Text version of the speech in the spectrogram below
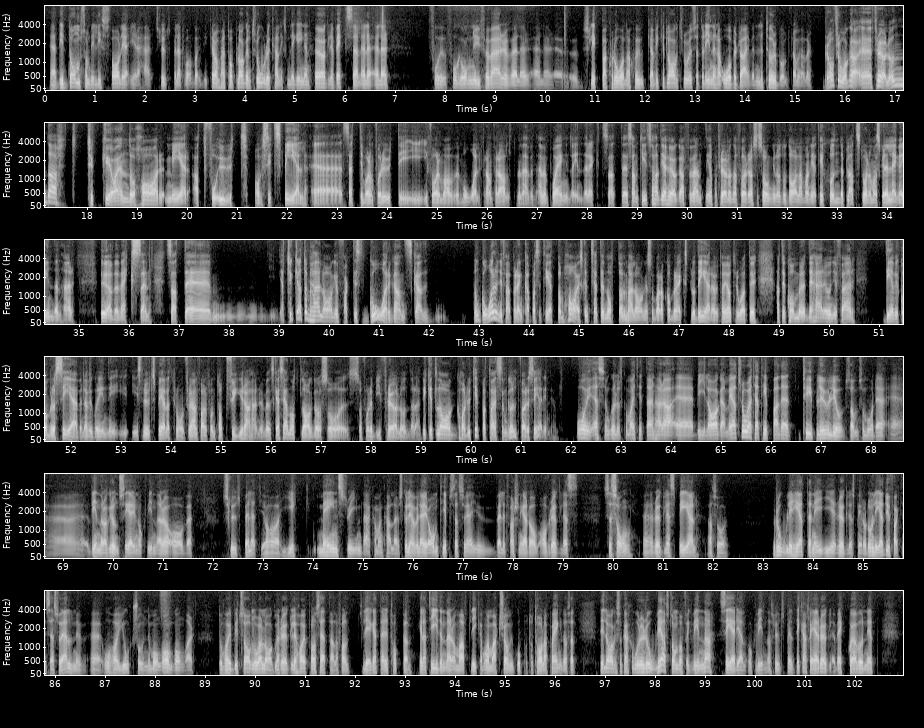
Eh, det är de som blir livsfarliga i det här slutspelet. Vilka av de här topplagen tror du kan liksom lägga in en högre växel eller, eller få, få igång nyförvärv eller, eller eh, slippa coronasjuka? Vilket lag tror du sätter in den här overdriven eller turbon framöver? Bra fråga. Eh, Frölunda tycker jag ändå har mer att få ut av sitt spel, eh, sett till vad de får ut i, i, i, form av mål framför allt, men även, även poäng då indirekt. Så att, eh, samtidigt så hade jag höga förväntningar på Frölunda förra säsongen och då dalade man ner till sjunde plats då när man skulle lägga in den här överväxeln. Så att eh, jag tycker att de här lagen faktiskt går ganska de går ungefär på den kapacitet de har. Jag skulle inte säga att det är något av de här lagen som bara kommer att explodera, utan jag tror att det, att det, kommer, det här är ungefär det vi kommer att se även när vi går in i, i slutspelet, från, från, i alla fall från topp fyra här nu. Men ska jag säga något lag då så, så får det bli Frölunda. Där. Vilket lag har du tippat ta SM-guld före serien? Oj, SM-guld, då ska man ju titta i den här eh, bilagan. Men jag tror att jag tippade typ Luleå som, som både eh, vinnare av grundserien och vinnare av slutspelet. Jag gick mainstream där kan man kalla det. Skulle jag vilja göra om tipset så är jag ju väldigt fascinerad av, av Rögles säsong, eh, Rögles spel, alltså roligheten i, i Rögles spel. Och de leder ju faktiskt SHL nu eh, och har gjort så under många omgångar. De har ju bytts av några lag, men Rögle har ju på något sätt i alla fall legat där i toppen hela tiden när de har haft lika många matcher om vi går på totala poäng. Då. Så att det laget som kanske vore roligast om de fick vinna serien och vinna slutspelet, det kanske är Rögle. Växjö har vunnit,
